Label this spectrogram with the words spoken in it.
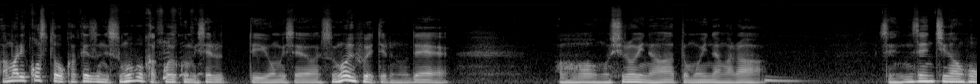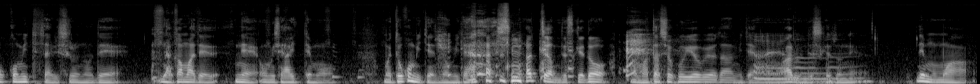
あまりコストをかけずにすごくかっこよく見せるっていうお店がすごい増えてるのでああ面白いなと思いながらうん。全然違う方向見てたりするので仲間でねお店入っても「お前どこ見てんの?」みたいな話になっちゃうんですけど また職業病だみたいなのがあるんですけどね。でもまあ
